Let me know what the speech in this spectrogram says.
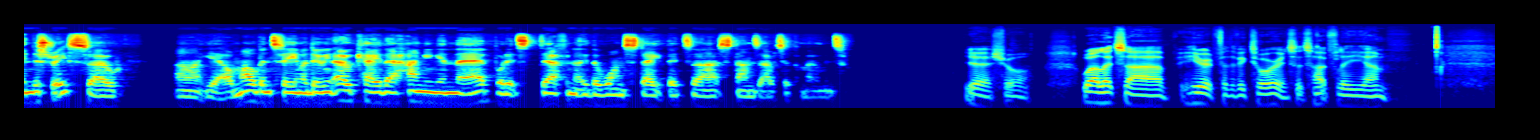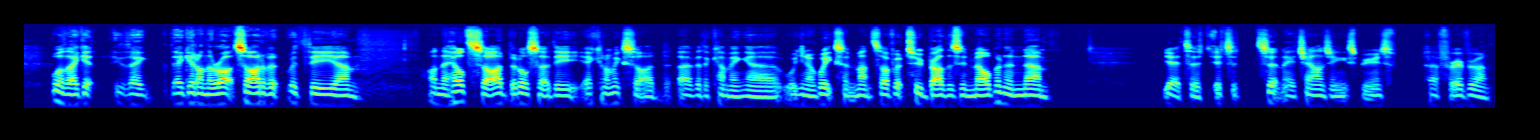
industries. So, uh, yeah, our Melbourne team are doing okay. They're hanging in there, but it's definitely the one state that uh, stands out at the moment. Yeah, sure. Well, let's uh, hear it for the Victorians. Let's hopefully um, well, they get they they get on the right side of it with the um, on the health side, but also the economic side over the coming uh, you know weeks and months. I've got two brothers in Melbourne, and um, yeah, it's a it's a certainly a challenging experience uh, for everyone.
